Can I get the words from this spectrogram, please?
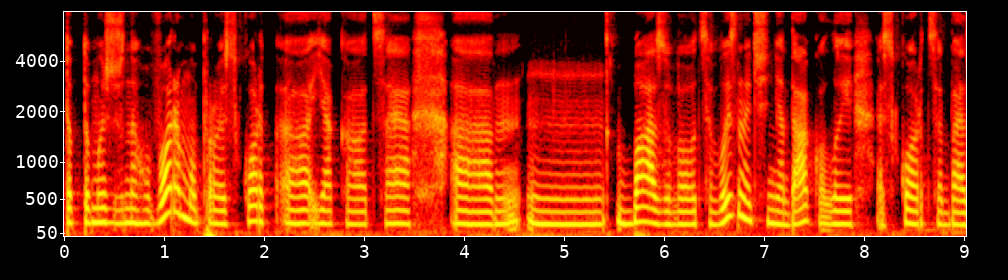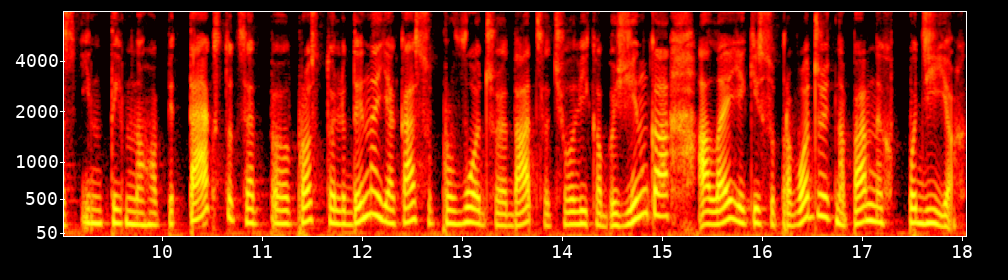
Тобто ми ж не говоримо про ескорт, як це базове оце визначення, да, коли ескорт це без інтимного підтексту, це просто людина, яка супроводжує, да, це чоловік або жінка, але які супроводжують на певних подіях.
